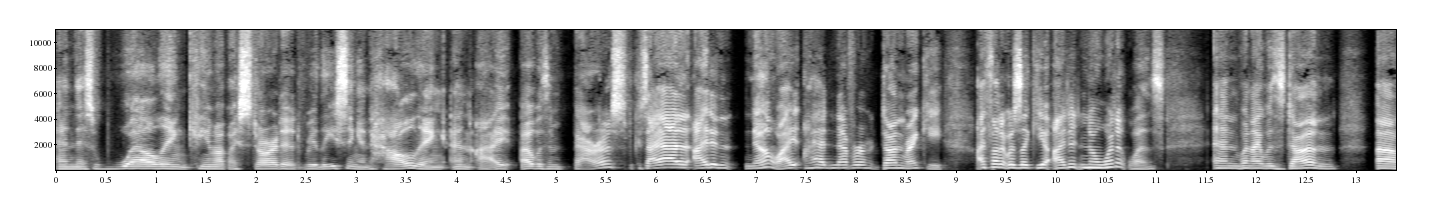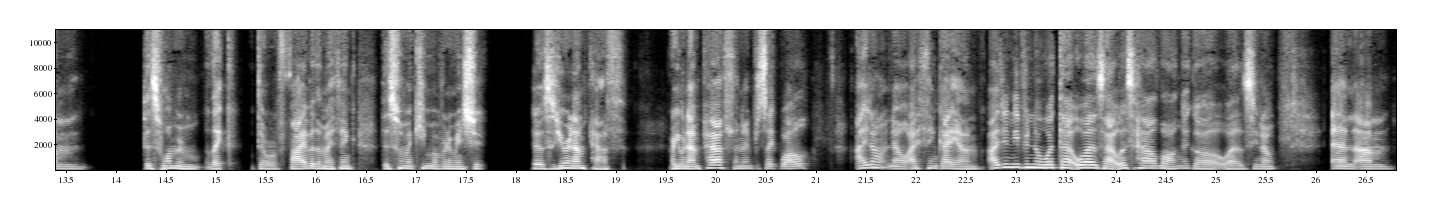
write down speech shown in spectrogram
and this welling came up. I started releasing and howling and I, I was embarrassed because I had, I didn't know. I, I had never done Reiki. I thought it was like, yeah, I didn't know what it was. And when I was done, um, this woman, like there were five of them, I think this woman came over to me and she goes, you're an empath. Are you an empath? And I was like, well, I don't know. I think I am. I didn't even know what that was. That was how long ago it was, you know? And um,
